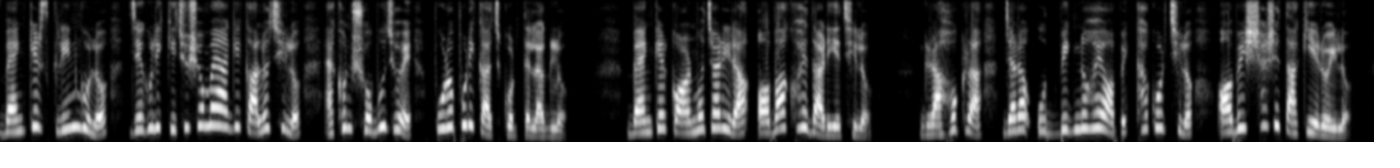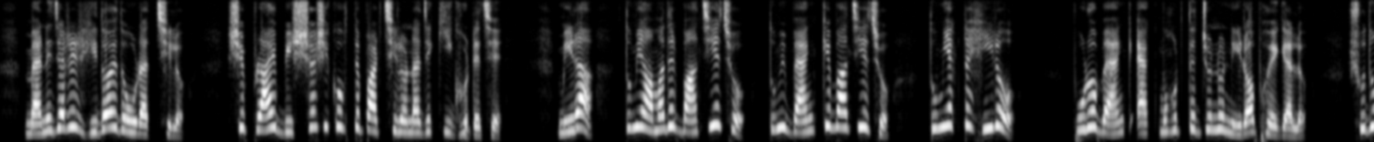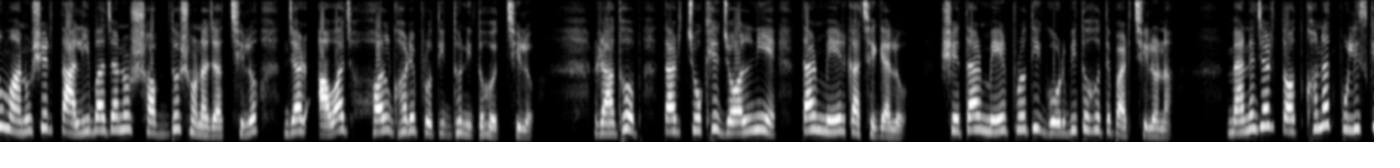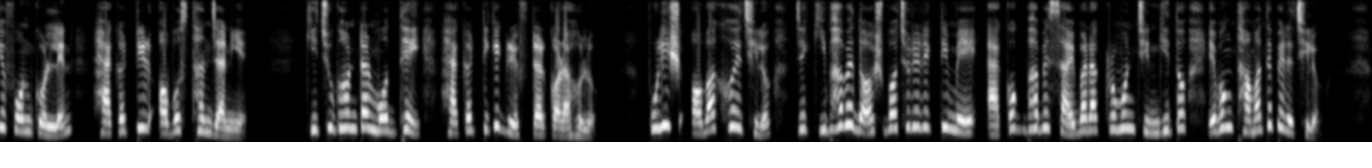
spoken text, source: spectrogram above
ব্যাংকের স্ক্রিনগুলো, যেগুলি কিছু সময় আগে কালো ছিল, এখন সবুজ হয়ে পুরোপুরি কাজ করতে লাগল। ব্যাংকের কর্মচারীরা অবাক হয়ে দাঁড়িয়েছিল গ্রাহকরা যারা উদ্বিগ্ন হয়ে অপেক্ষা করছিল, অবিশ্বাসে তাকিয়ে রইল। ম্যানেজারের হৃদয় দৌড়াচ্ছিল। সে প্রায় বিশ্বাসই করতে পারছিল না যে কি ঘটেছে। মীরা, তুমি আমাদের বাঁচিয়েছ? তুমি ব্যাংককে বাঁচিয়েছ? তুমি একটা হিরো? পুরো ব্যাংক এক মুহূর্তের জন্য নীরব হয়ে গেল। শুধু মানুষের তালি বাজানোর শব্দ শোনা যাচ্ছিল, যার আওয়াজ হল ঘরে প্রতিধ্বনিত হচ্ছিল। রাধব তার চোখে জল নিয়ে তার মেয়ের কাছে গেল। সে তার মেয়ের প্রতি গর্বিত হতে পারছিল না। ম্যানেজার তৎক্ষণাৎ পুলিশকে ফোন করলেন, হ্যাকারটির অবস্থান জানিয়ে। কিছু ঘণ্টার মধ্যেই হ্যাকারটিকে গ্রেফতার করা হলো। পুলিশ অবাক হয়েছিল যে কীভাবে দশ বছরের একটি মেয়ে এককভাবে সাইবার আক্রমণ চিহ্নিত এবং থামাতে পেরেছিল।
